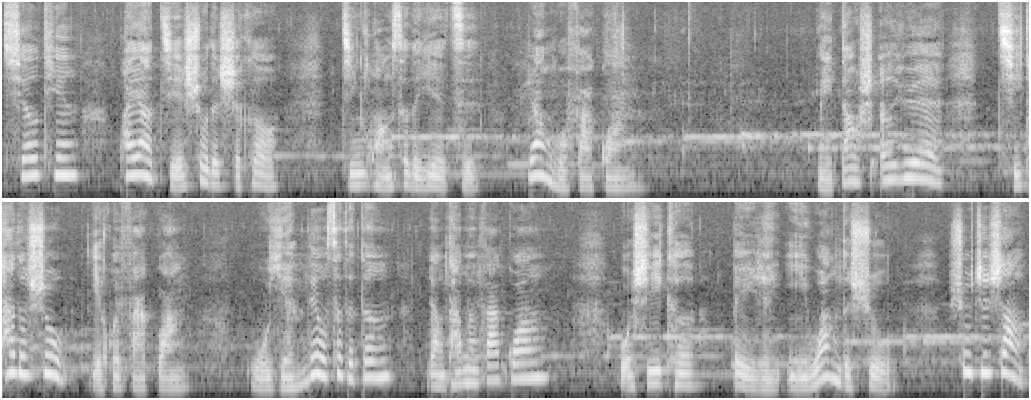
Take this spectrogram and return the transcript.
秋天快要结束的时候，金黄色的叶子让我发光。每到十二月，其他的树也会发光，五颜六色的灯让它们发光。我是一棵被人遗忘的树，树枝上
